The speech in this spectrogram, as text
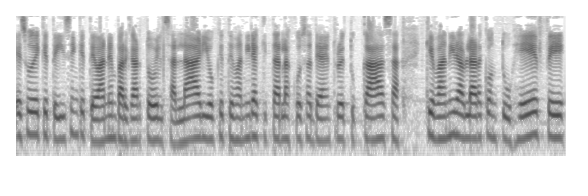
Eso de que te dicen que te van a embargar todo el salario, que te van a ir a quitar las cosas de adentro de tu casa, que van a ir a hablar con tu jefe.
